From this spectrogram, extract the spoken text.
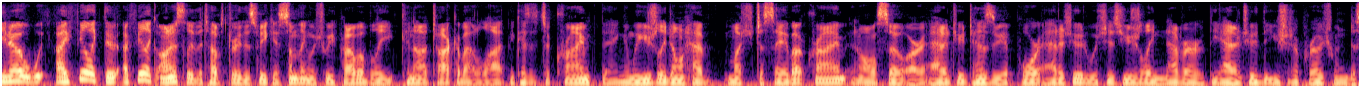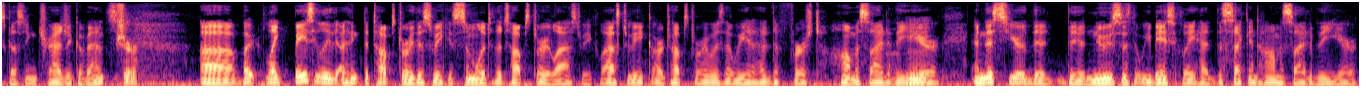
You know, I feel like the I feel like honestly the top story this week is something which we probably cannot talk about a lot because it's a crime thing, and we usually don't have much to say about crime, and also our attitude tends to be a poor attitude, which is usually never the attitude that you should approach when discussing tragic events. Sure. Uh, but like basically, I think the top story this week is similar to the top story last week. Last week, our top story was that we had had the first homicide of the year, and this year the the news is that we basically had the second homicide of the year.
